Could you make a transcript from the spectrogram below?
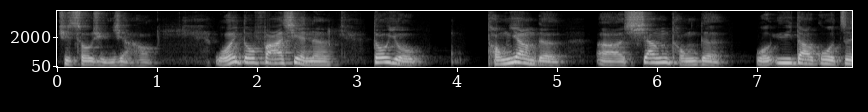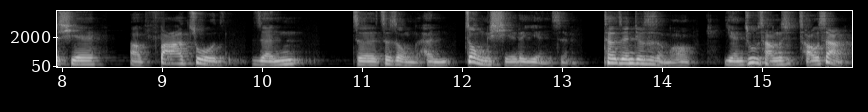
去搜寻一下哈。我会都发现呢，都有同样的呃相同的，我遇到过这些啊发作人的这种很中邪的眼神特征就是什么？眼珠朝朝上，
